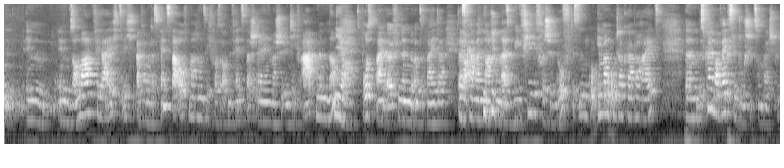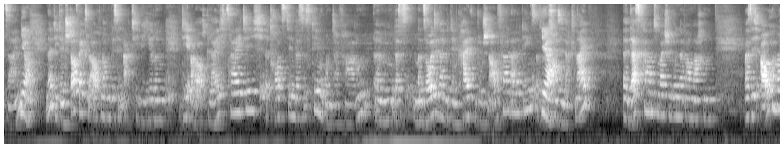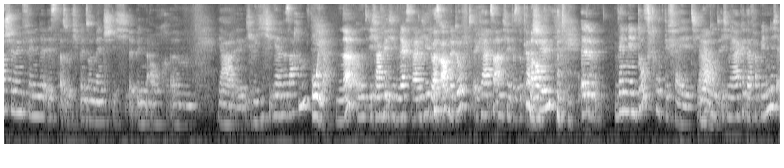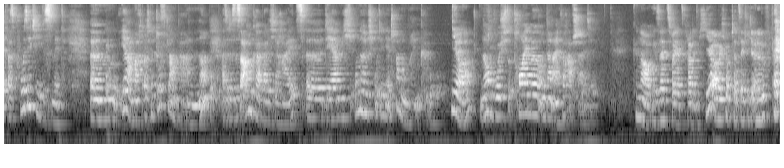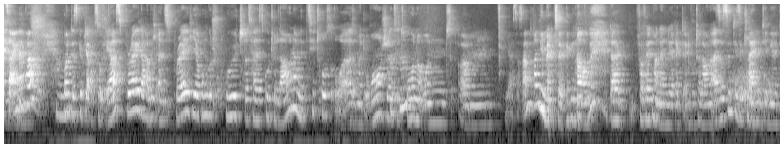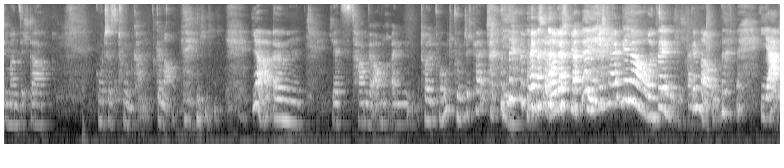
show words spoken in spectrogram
im im Sommer vielleicht sich einfach mal das Fenster aufmachen, sich vor das offene Fenster stellen, mal schön tief atmen, ne? ja. das Brustbein öffnen und so weiter. Das ja. kann man machen. Also wie viel frische Luft ist ein, immer ein guter Körperreiz. Ähm, es können aber auch Wechselduschen zum Beispiel sein, ja. ne, die den Stoffwechsel auch noch ein bisschen aktivieren, die aber auch gleichzeitig äh, trotzdem das System runterfahren. Ähm, das, man sollte dann mit dem kalten Duschen aufhören allerdings, also ja. ein bisschen nach Kneipp. Äh, das kann man zum Beispiel wunderbar machen. Was ich auch immer schön finde, ist, also ich bin so ein Mensch, ich äh, bin auch, ähm, ja, ich rieche gerne Sachen. Oh ja. Ne? Und ich, habe, ich merke es gerade hier, du hast auch eine Duftkerze an, ich finde das total genau. schön. Ähm, wenn mir ein Duft gut gefällt, ja, ja, und ich merke, da verbinde ich etwas Positives mit, ähm, ja, macht euch eine Duftlampe an. Ne? Also das ist auch ein körperlicher Reiz, äh, der mich unheimlich gut in die Entspannung bringen kann. Ja. Ne? Wo ich so träume und dann einfach abschalte. Genau, ihr seid zwar jetzt gerade nicht hier, aber ich habe tatsächlich eine Luftkerze eingemacht. Mhm. Und es gibt ja auch so Airspray, da habe ich ein Spray hier rumgesprüht, das heißt gute Laune mit Zitrus, also mit Orange, mhm. Zitrone und ähm, wie heißt das andere? Limette, genau. Mhm. Da verfällt man dann direkt in gute Laune. Also es sind diese kleinen Dinge, die man sich da Gutes tun kann. Genau. ja, ähm, jetzt haben wir auch noch einen tollen Punkt, Pünktlichkeit. Welche Rolle spielt Pünktlichkeit? Genau, Und Pünktlichkeit. Genau. Ja,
